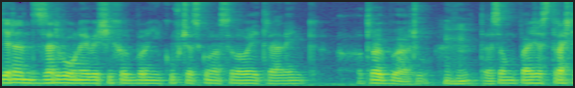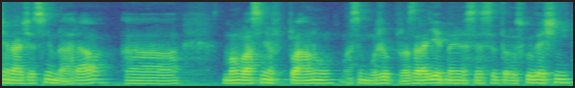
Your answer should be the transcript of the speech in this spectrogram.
jeden ze dvou největších odborníků v Česku na silový trénink trojbojařů. Mm-hmm. To jsem úplně že strašně rád, že s ním nahrál a mám vlastně v plánu, asi můžu prozradit, nevím, jestli se to uskuteční,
